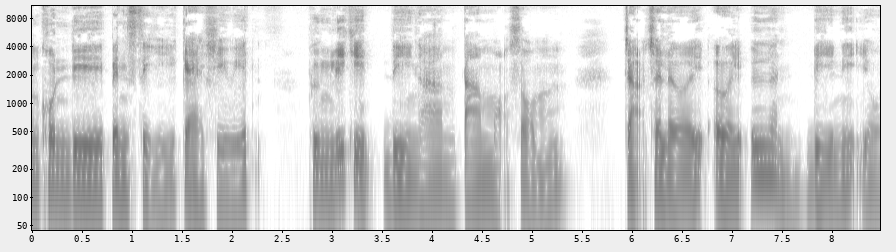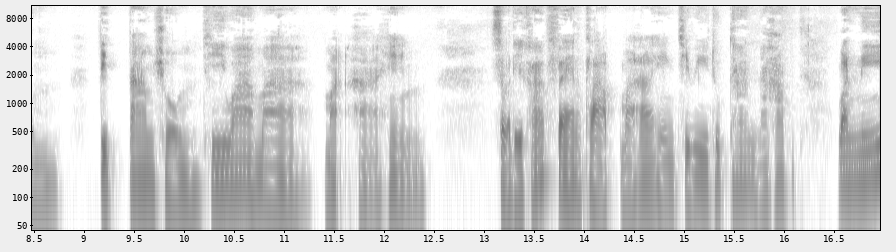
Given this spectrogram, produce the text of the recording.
งคลดีเป็นสีแก่ชีวิต พึงลิขิตดีงามตามเหมาะสม จะเฉลยเอ่ยเอื้อนดีนิยม ติดตามชมที่ว่ามามหาเฮงสวัสดีครับแฟนคลับมหาเฮงทีวีทุกท่านนะครับ วันนี้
